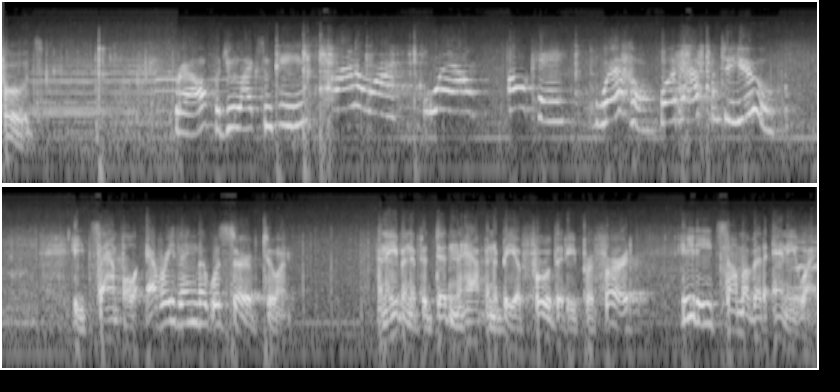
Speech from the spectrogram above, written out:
foods. Ralph, would you like some peas? I don't want. Well, okay. Well, what happened to you? He'd sample everything that was served to him. And even if it didn't happen to be a food that he preferred, he'd eat some of it anyway.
